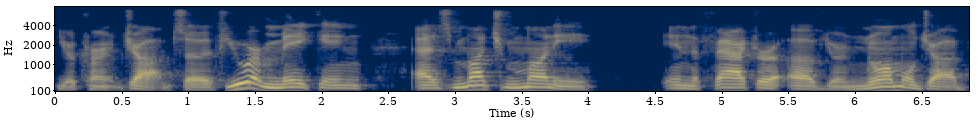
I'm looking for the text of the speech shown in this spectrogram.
your current job. So if you are making as much money in the factor of your normal job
